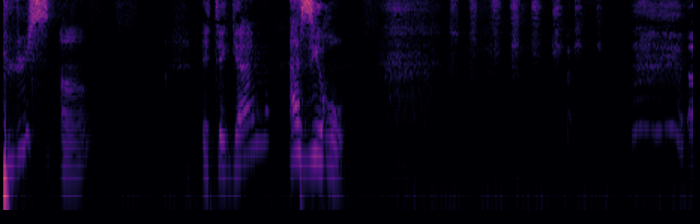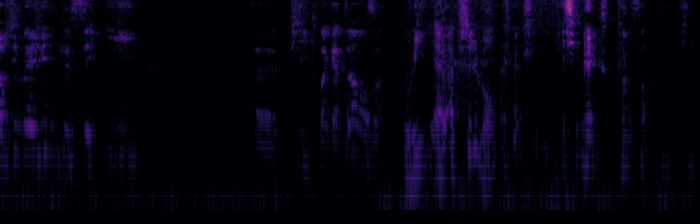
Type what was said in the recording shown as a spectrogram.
plus 1 est égal à 0. Alors j'imagine que c'est I euh, pi 314. Oui, absolument. I exposant I pi.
